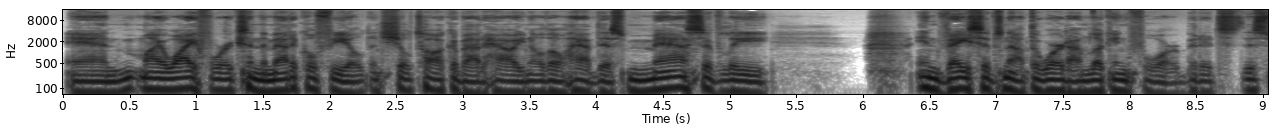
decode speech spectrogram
And my wife works in the medical field, and she'll talk about how, you know, they'll have this massively invasive's not the word I'm looking for, but it's this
